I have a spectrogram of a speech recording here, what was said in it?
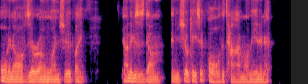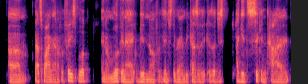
on and off zero and one shit. Like, y'all niggas is dumb, and you showcase it all the time on the internet. Um, that's why I got off of Facebook, and I'm looking at getting off of Instagram because of it. Because I just I get sick and tired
